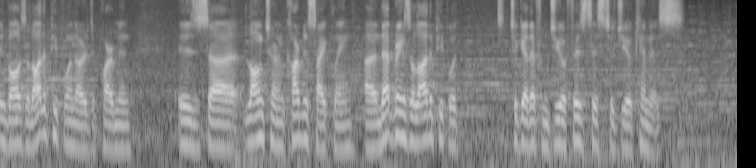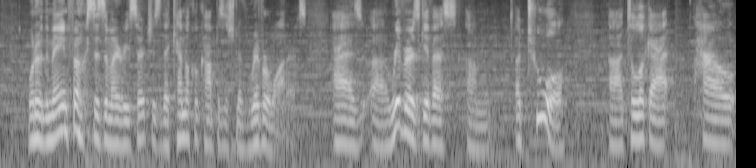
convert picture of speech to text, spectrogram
involves a lot of people in our department is uh, long-term carbon cycling. Uh, that brings a lot of people together from geophysicists to geochemists. One of the main focuses of my research is the chemical composition of river waters, as uh, rivers give us um, a tool uh, to look at how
